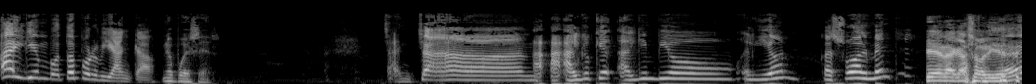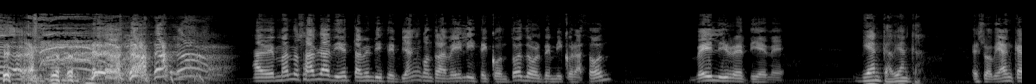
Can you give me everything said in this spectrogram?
alguien votó por Bianca. No puede ser. Chan chan. ¿A- a- ¿Algo que, ¿Alguien vio el guion casualmente? La casualidad. Además nos habla directamente, dice Bianca contra Bailey, dice con todo el dolor de mi corazón, Bailey retiene. Bianca, Bianca. Eso, Bianca,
